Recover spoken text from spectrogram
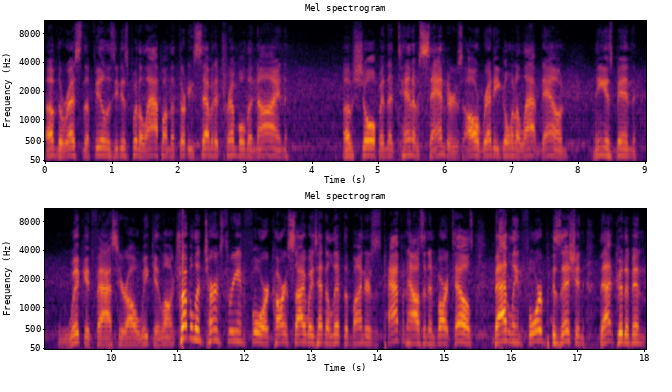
of the rest of the field as he just put a lap on the 37 to Trimble, the 9 of Schulp and the 10 of Sanders already going a lap down. And he has been wicked fast here all weekend long. Trouble in turns three and four. Cars sideways had to lift the binders as Pappenhausen and Bartels battling for position. That could have been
